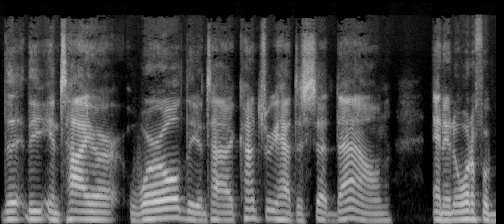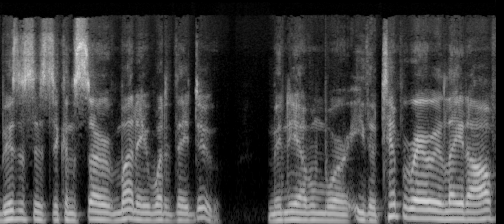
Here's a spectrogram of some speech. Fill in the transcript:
the, the entire world, the entire country had to shut down. And in order for businesses to conserve money, what did they do? Many of them were either temporarily laid off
